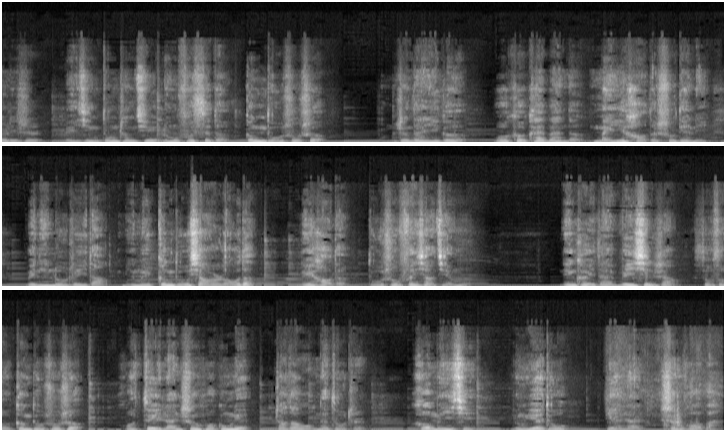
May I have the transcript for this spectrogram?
这里是北京东城区隆福寺的耕读书社，我们正在一个播客开办的美好的书店里，为您录制一档名为《耕读小二楼》的美好的读书分享节目。您可以在微信上搜索“耕读书社”或“最燃生活攻略”，找到我们的组织，和我们一起用阅读点燃生活吧。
